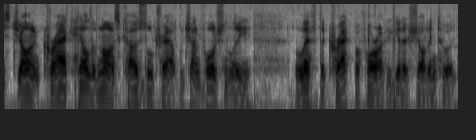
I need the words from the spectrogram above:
This giant crack held a nice coastal trout, which unfortunately left the crack before I could get a shot into it.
